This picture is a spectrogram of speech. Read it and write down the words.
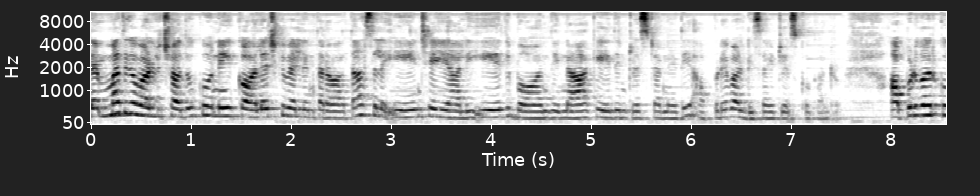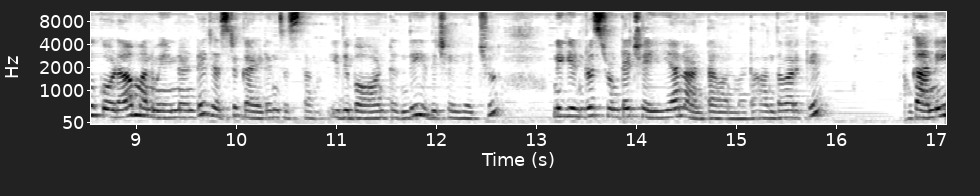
నెమ్మదిగా వాళ్ళు చదువుకొని కాలేజ్కి వెళ్ళిన తర్వాత అసలు ఏం చేయాలి ఏది బాగుంది నాకు ఏది ఇంట్రెస్ట్ అనేది అప్పుడే వాళ్ళు డిసైడ్ చేసుకోగలరు. అప్పటి వరకు కూడా మనం ఏంటంటే జస్ట్ గైడెన్స్ ఇస్తాం. ఇది బాగుంటుంది ఇది చేయొచ్చు. నీకు ఇంట్రెస్ట్ ఉంటే చెయ్యి అని అంటాం అనమాట అంతవరకే. కానీ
